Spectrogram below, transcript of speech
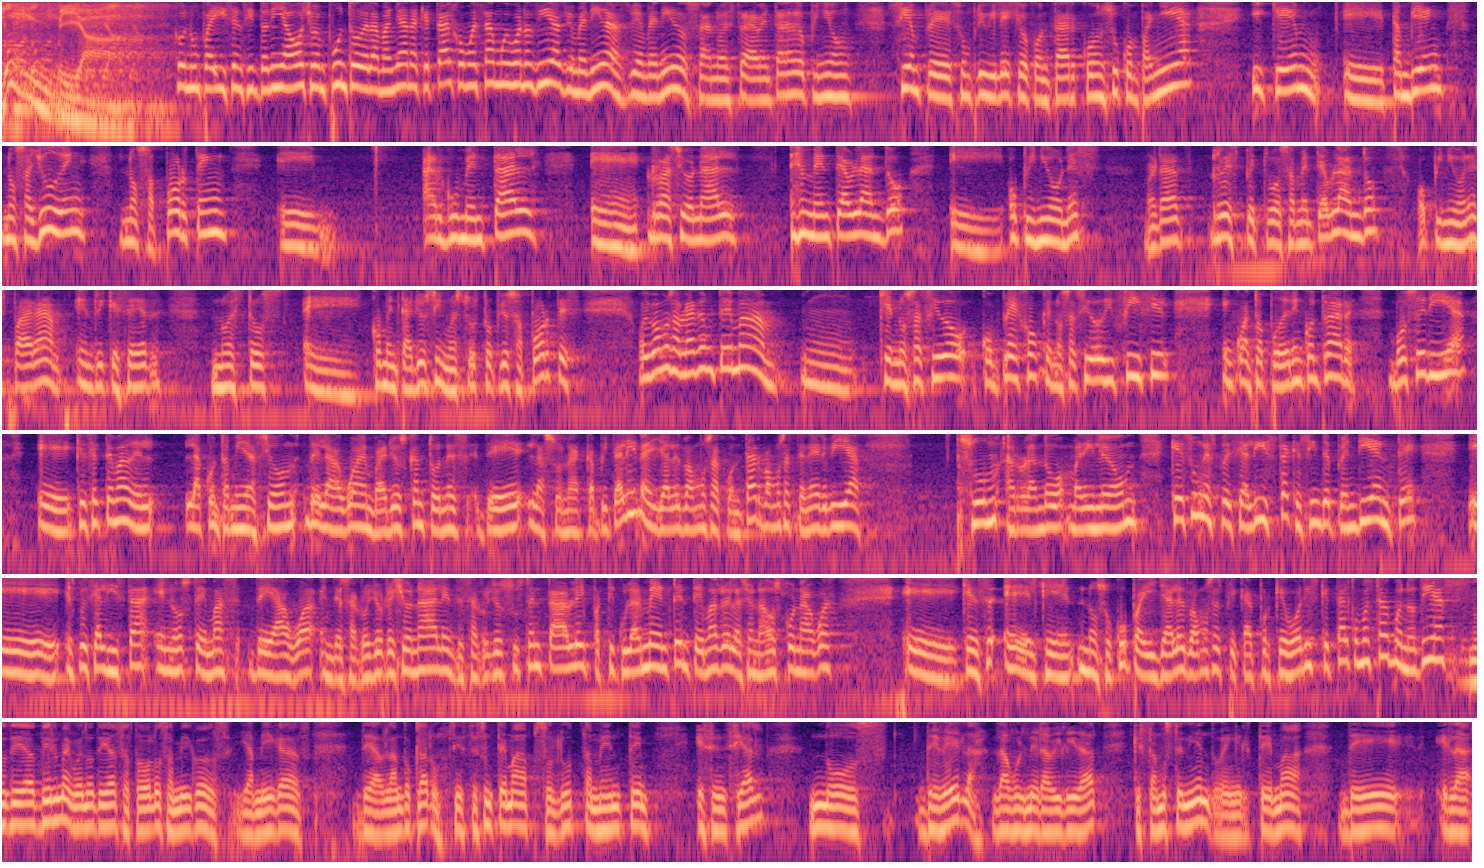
Colombia. Con un país en sintonía, 8 en punto de la mañana. ¿Qué tal? ¿Cómo están? Muy buenos días. Bienvenidas, bienvenidos a nuestra ventana de opinión. Siempre es un privilegio contar con su compañía y que eh, también nos ayuden, nos aporten eh, argumental, eh, racionalmente hablando, opiniones ¿verdad? Respetuosamente hablando, opiniones para enriquecer nuestros eh, comentarios y nuestros propios aportes. Hoy vamos a hablar de un tema mm, que nos ha sido complejo, que nos ha sido difícil en cuanto a poder encontrar vocería, eh, que es el tema de la contaminación del agua en varios cantones de la zona capitalina. Y ya les vamos a contar, vamos a tener vía Zoom a Rolando Marín León, que es un especialista, que es independiente, eh, especialista en los temas de agua, en desarrollo regional, en desarrollo sustentable y particularmente en temas relacionados con aguas, eh, que es el que nos ocupa. Y ya les vamos a explicar por qué. Boris, ¿qué tal? ¿Cómo estás? Buenos días. Buenos días, Vilma, y buenos días a todos los amigos y amigas de Hablando Claro. Sí, este es un tema absolutamente esencial. Nos devela la vulnerabilidad que estamos teniendo en el tema de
